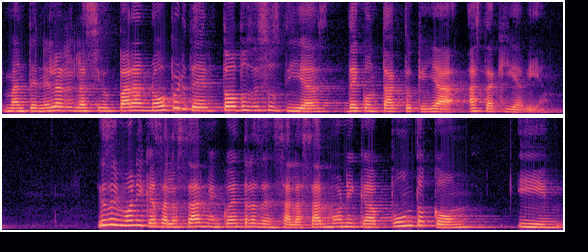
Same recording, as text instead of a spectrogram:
mantener la relación para no perder todos esos días de contacto que ya hasta aquí había. Yo soy Mónica Salazar, me encuentras en salazarmónica.com y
